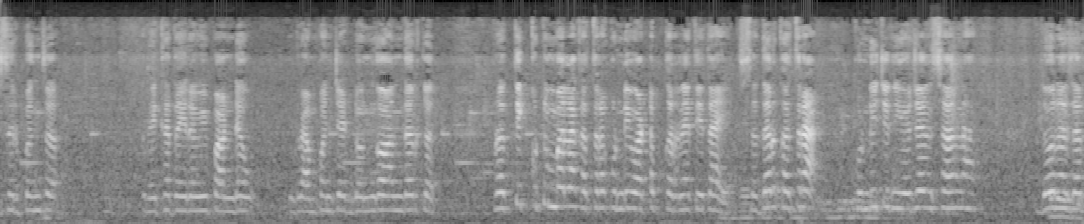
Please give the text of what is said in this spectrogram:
सरपंच रेखाताई रवी पांडव ग्रामपंचायत डोनगाव अंतर्गत प्रत्येक कुटुंबाला कचरा कुंडी वाटप करण्यात येत आहे. सदर कचरा कुंडीचे नियोजन सन दोन हजार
